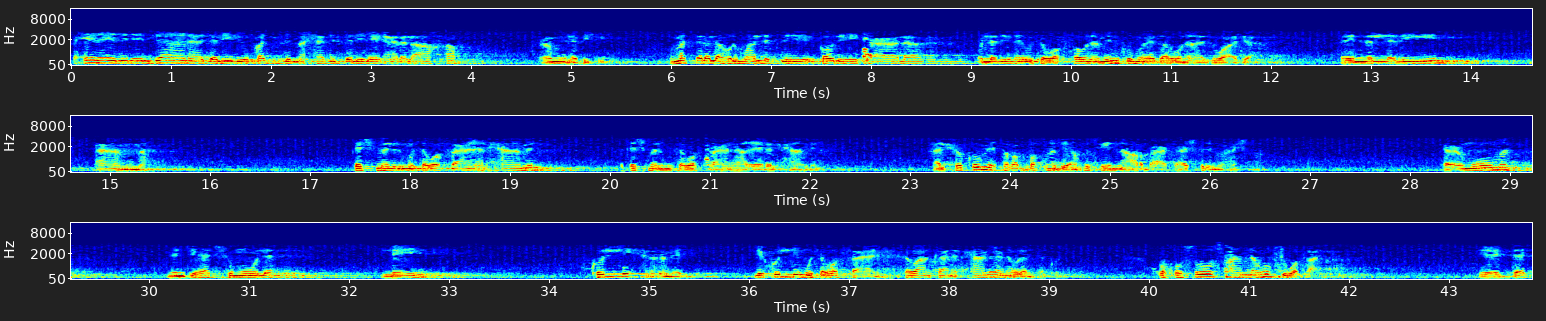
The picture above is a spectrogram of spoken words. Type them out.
فحينئذ إن جاءنا دليل يقدم أحد الدليلين على الآخر عمل به. ومثل له المؤلف بقوله تعالى والذين يتوفون منكم ويذرون أزواجا. فإن الذين عامة. تشمل المتوفى عنها الحامل وتشمل المتوفى عنها غير الحامل. الحكم يتربصن بأنفسهن أربعة أشهر وعشرة فعمومه من جهة شموله لكل حامل لكل متوفى عنه سواء كانت حاملا أو لم تكن. وخصوصا أنه في وفاة في عدة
